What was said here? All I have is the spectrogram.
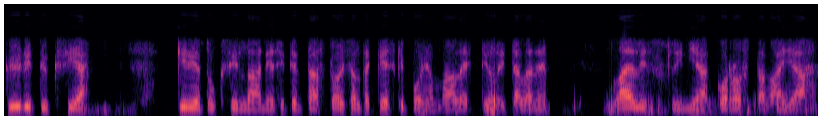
kyydityksiä kirjoituksillaan. Ja sitten taas toisaalta Keski-Pohjanmaan lehti oli tällainen laillisuuslinjaa korostava ja,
